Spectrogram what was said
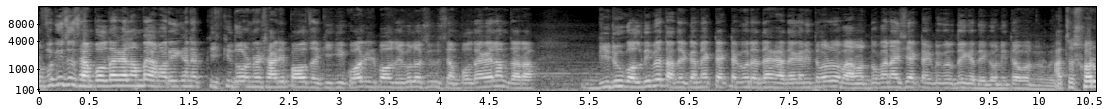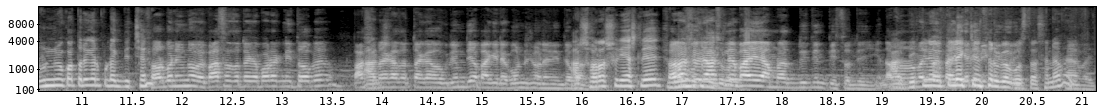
অল্প কিছু স্যাম্পল দেখালাম ভাই আমার এখানে কি কি ধরনের শাড়ি পাওয়া যায় কি কি কোয়ালিটি পাওয়া যায় এগুলো শুধু স্যাম্পল দেখাইলাম যারা ভিডিও কল দিবে তাদেরকে আমি একটা একটা করে দেখা দেখা নিতে পারবে বা আমার দোকানে এসে একটা একটা করে দেখে দেখেও নিতে পারবে আচ্ছা সর্বনিম্ন কত টাকার প্রোডাক্ট দিচ্ছেন? সর্বনিম্ন হবে পাঁচ হাজার টাকা প্রোডাক্ট নিতে হবে পাঁচশো এক হাজার টাকা অগ্রিম দিয়ে বাকিটা কন্ডিশনে নিতে আর পারবে। সরাসরি আসলে সরাসরি আসলে ভাই আমরা দুই তিন পিস দিই। কিন্তু আর বিক্রি করার ব্যবস্থা আছে না ভাই? হ্যাঁ ভাই।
